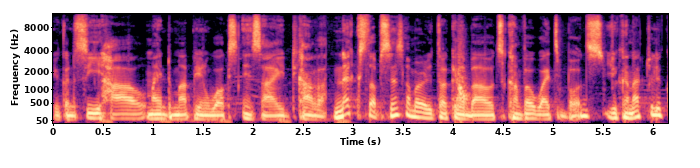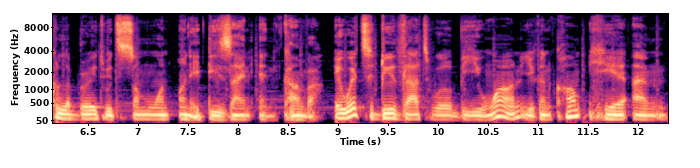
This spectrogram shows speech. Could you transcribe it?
you can see how mind mapping works inside Canva. Next up, since I'm already talking about Canva whiteboards, you can actually collaborate with someone on a design in Canva. A way to do that will be one, you can come here and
